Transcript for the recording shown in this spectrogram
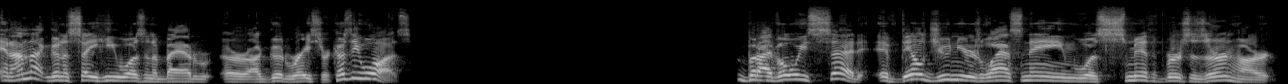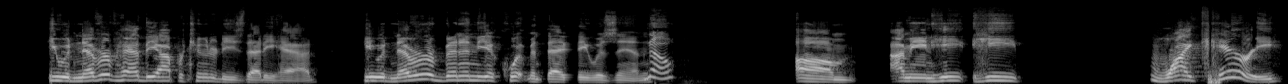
and I'm not going to say he wasn't a bad or a good racer because he was. but I've always said if Dale Jr.'s last name was Smith versus Earnhardt, he would never have had the opportunities that he had. He would never have been in the equipment that he was in. No. Um, I mean, he he. Why Kerry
